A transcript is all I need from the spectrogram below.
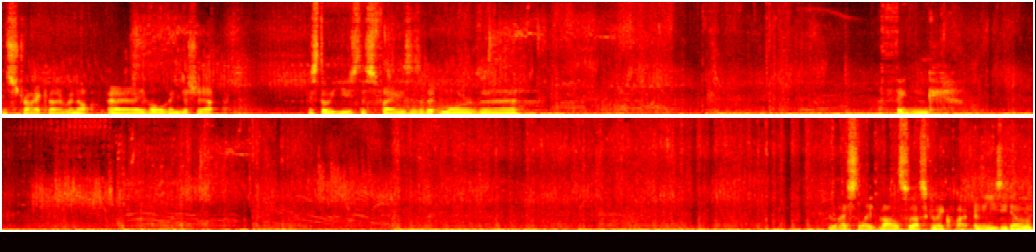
One strike though, we're not uh, evolving just yet. We can still use this phase as a bit more of a, a thing. You isolate Val, so that's going to be quite an easy down.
